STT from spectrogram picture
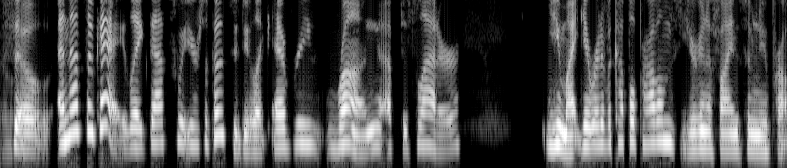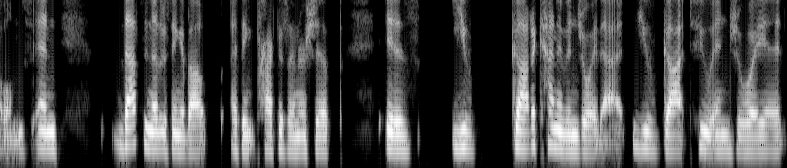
Yep. So, and that's okay. Like that's what you're supposed to do. Like every rung up this ladder, you might get rid of a couple problems. You're going to find some new problems. And that's another thing about, I think, practice ownership is you've got to kind of enjoy that. You've got to enjoy it.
